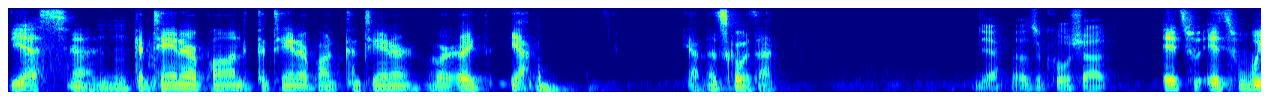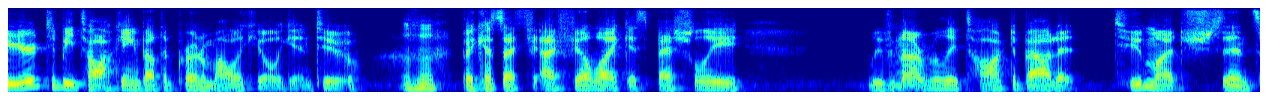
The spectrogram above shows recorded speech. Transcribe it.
Yes. Yeah, mm-hmm. container upon container upon container, or right? Yeah, yeah. Let's go with that. Yeah, that was a cool shot. It's it's weird to be talking about the protomolecule again too, mm-hmm. because I, f- I feel like especially we've not really talked about it too much since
